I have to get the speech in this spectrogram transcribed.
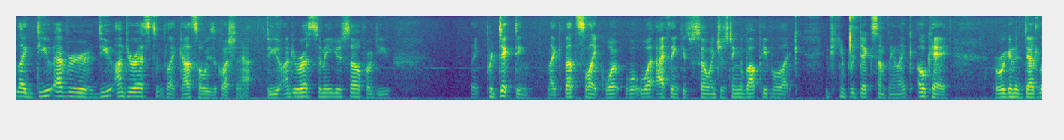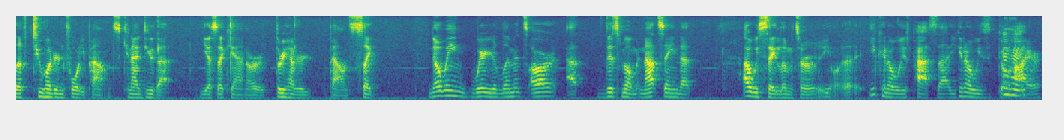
like do you ever do you underestimate? Like that's always a question. Do you underestimate yourself or do you like predicting? Like that's like what what, what I think is so interesting about people. Like if you can predict something, like okay we're gonna deadlift 240 pounds. Can I do that? Yes, I can. Or 300 pounds. It's like knowing where your limits are at this moment. Not saying that I always say limits are you know uh, you can always pass that. You can always go mm-hmm. higher,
